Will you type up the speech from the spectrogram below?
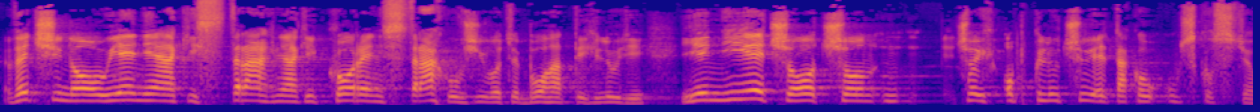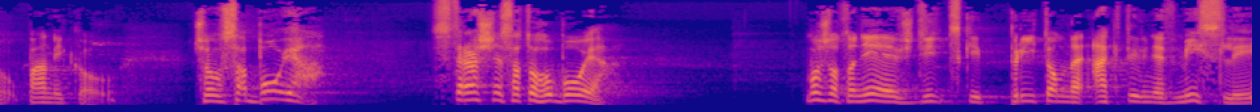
Väčšinou je nejaký strach, nejaký koreň strachu v živote bohatých ľudí. Je niečo, čo, čo ich obklúčuje takou úzkosťou, panikou. Čo sa boja. Strašne sa toho boja. Možno to nie je vždycky prítomné aktívne v mysli,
